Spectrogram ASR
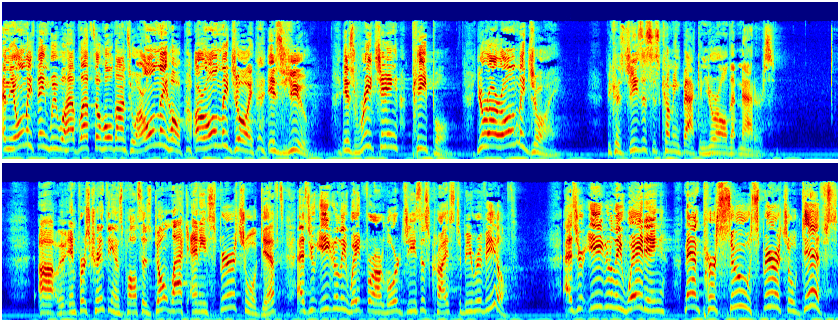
And the only thing we will have left to hold on to, our only hope, our only joy is you, is reaching people. You're our only joy because Jesus is coming back and you're all that matters. Uh, in 1 Corinthians, Paul says, Don't lack any spiritual gift as you eagerly wait for our Lord Jesus Christ to be revealed. As you're eagerly waiting Man, pursue spiritual gifts.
